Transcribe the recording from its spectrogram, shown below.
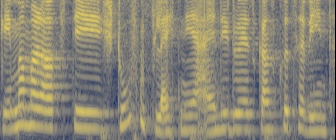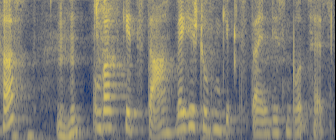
gehen wir mal auf die Stufen vielleicht näher ein, die du jetzt ganz kurz erwähnt hast. Mhm. Um was geht es da? Welche Stufen gibt es da in diesem Prozess?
